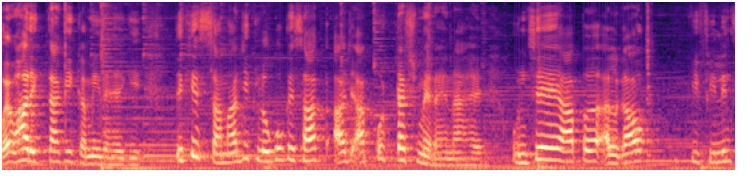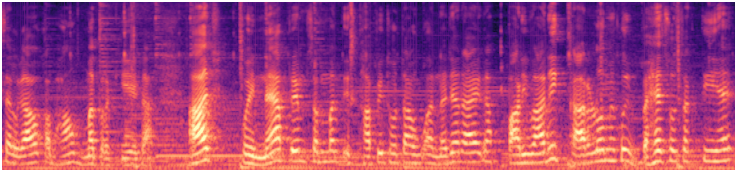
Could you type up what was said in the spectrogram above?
व्यवहारिकता की कमी रहेगी। देखिए, सामाजिक लोगों के साथ आज आपको टच में रहना है। उनसे आप अलगाव की फीलिंग्स अलगाव का भाव मत रखिएगा। आज कोई नया प्रेम संबंध स्थापित होता हुआ नज़र आएगा। पारिवारिक कारणों में कोई बहस हो सकती है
